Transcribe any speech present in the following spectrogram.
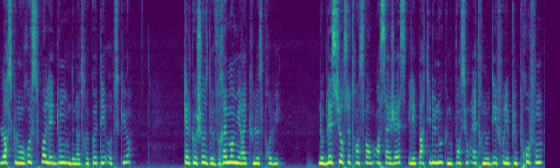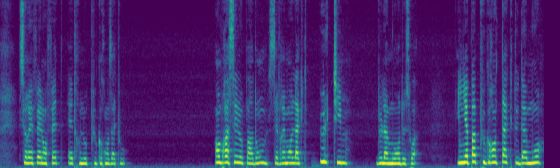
lorsque l'on reçoit les dons de notre côté obscur, quelque chose de vraiment miraculeux se produit. Nos blessures se transforment en sagesse et les parties de nous que nous pensions être nos défauts les plus profonds se révèlent en fait être nos plus grands atouts. Embrasser nos pardons, c'est vraiment l'acte ultime de l'amour de soi. Il n'y a pas plus grand acte d'amour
